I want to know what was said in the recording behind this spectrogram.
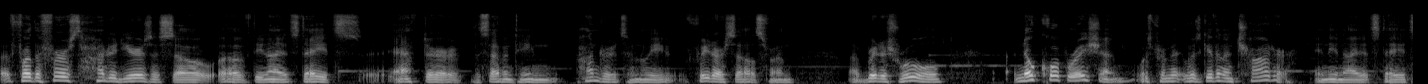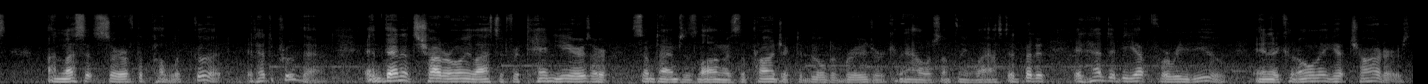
Uh, for the first hundred years or so of the United States, uh, after the 1700s, when we freed ourselves from uh, British rule, no corporation was permit, was given a charter in the United States unless it served the public good. It had to prove that. And then its charter only lasted for 10 years, or sometimes as long as the project to build a bridge or canal or something lasted. But it, it had to be up for review, and it could only get charters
